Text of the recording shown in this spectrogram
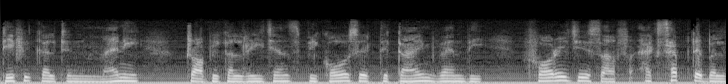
difficult in many tropical regions because at the time when the forage is of acceptable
